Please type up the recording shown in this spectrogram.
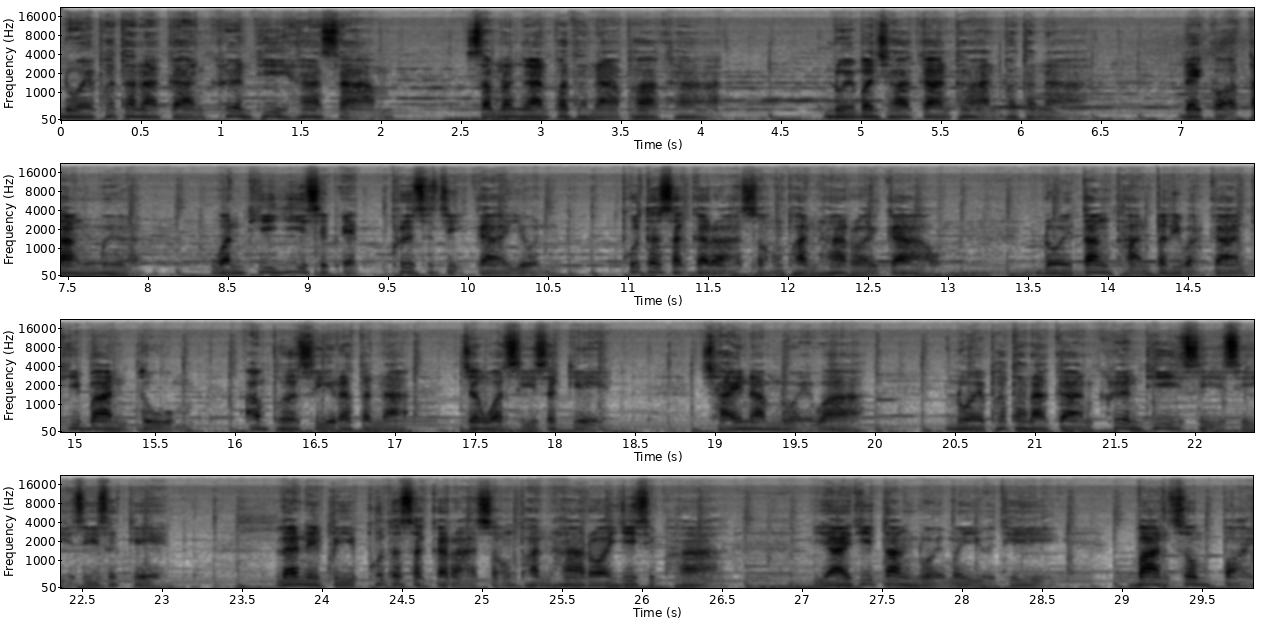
หน่วยพัฒนาการเคลื่อนที่ 53 สำนักงานพัฒนาภาค 5 หน่วยบัญชาการทหารพัฒนา ได้ก่อตั้งเมื่อวันที่ 21 พฤศจิกายน พุทธศักราช 2509 โดยตั้งฐานปฏิบัติการที่บ้านตูม อำเภอศรีรัตนะ จังหวัดศรีสะเกษใช้นามหน่วยว่า หน่วยพัฒนาการเคลื่อนที่ 44ศรีสะเกษและในปีพุทธศักราช 2525 ย้ายที่ตั้งหน่วยมาอยู่ที่ บ้านส้มปล่อย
